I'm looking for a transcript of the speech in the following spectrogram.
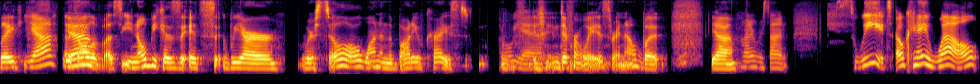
like yeah that's yeah. all of us you know because it's we are we're still all one in the body of Christ. Oh yeah, in different ways right now, but yeah, hundred percent. Sweet. Okay. Well,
